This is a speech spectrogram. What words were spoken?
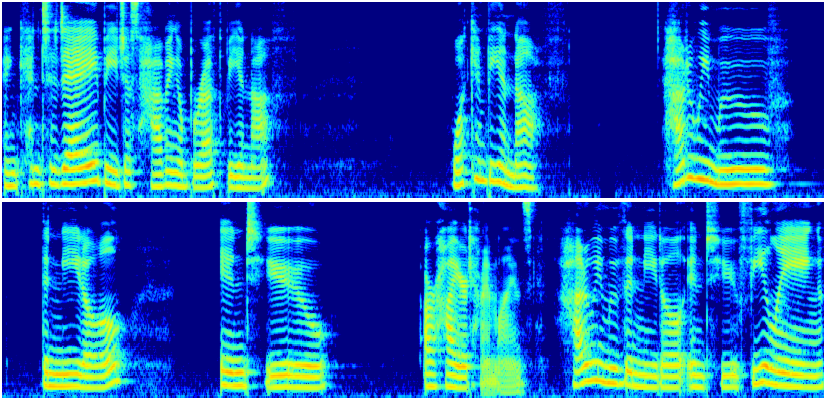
And can today be just having a breath be enough? What can be enough? How do we move the needle into our higher timelines? How do we move the needle into feeling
